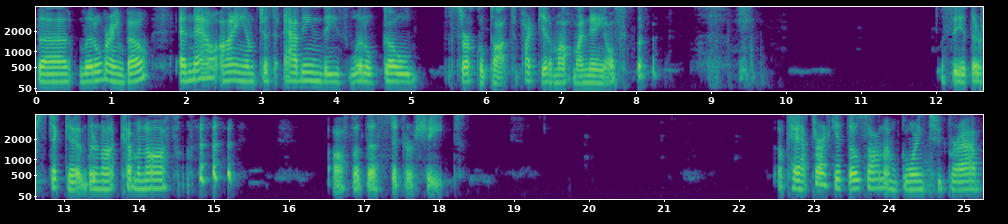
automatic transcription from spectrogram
the little rainbow. And now I am just adding these little gold circle dots if I get them off my nails. See, if they're sticking. They're not coming off. off of the sticker sheet. Okay, after I get those on, I'm going to grab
